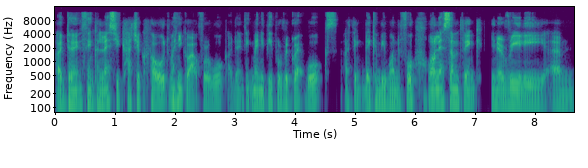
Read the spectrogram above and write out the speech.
I don't think, unless you catch a cold when you go out for a walk, I don't think many people regret walks. I think they can be wonderful, or unless something, you know, really um,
